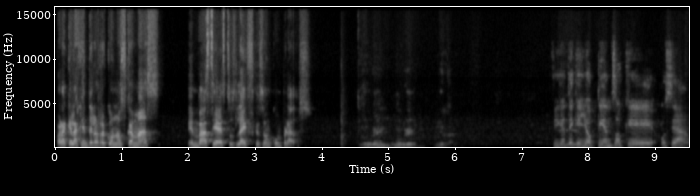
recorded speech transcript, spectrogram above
Para que la gente los reconozca más en base a estos likes que son comprados. Ok, ok. mira. Fíjate que yo pienso que, o sea,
